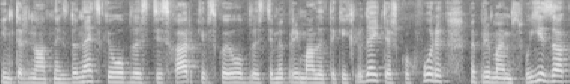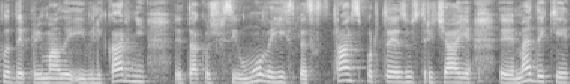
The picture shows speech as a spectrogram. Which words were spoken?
інтернатних з Донецької області, з Харківської області. Ми приймали таких людей, тяжкохворих. Ми приймаємо свої заклади, приймали і в лікарні. Е, Також всі умови, їх спецтранспорт е, зустрічає, е, медики.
